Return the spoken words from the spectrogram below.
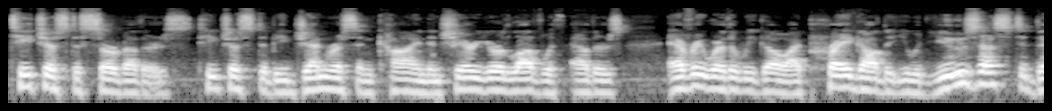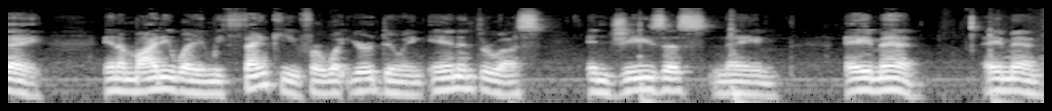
Teach us to serve others. Teach us to be generous and kind and share your love with others everywhere that we go. I pray, God, that you would use us today in a mighty way. And we thank you for what you're doing in and through us. In Jesus' name, amen. Amen.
